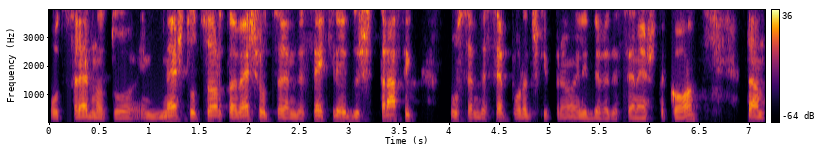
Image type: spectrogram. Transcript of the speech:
от средното. Нещо от сорта беше от 70 000 души трафик, 80 поръчки, примерно, или 90 нещо такова. Там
